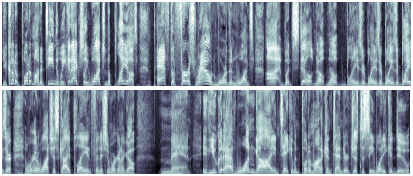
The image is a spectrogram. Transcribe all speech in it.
You could have put him on a team that we could actually watch in the playoffs past the first round more than once. Uh, but still, nope, nope. Blazer, Blazer, Blazer, Blazer. And we're going to watch this guy play and finish, and we're going to go, man, if you could have one guy and take him and put him on a contender just to see what he could do,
